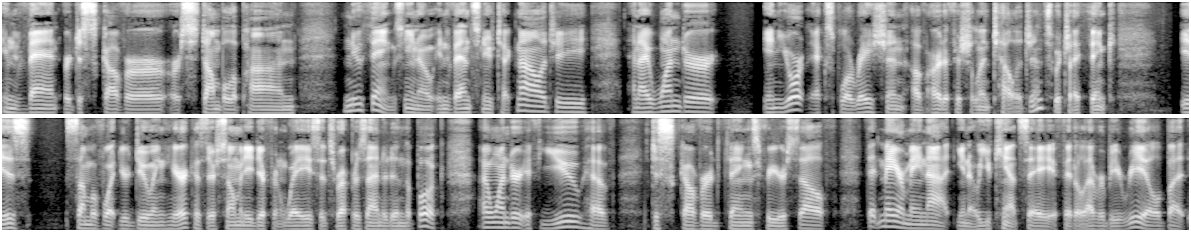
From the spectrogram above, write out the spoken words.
invent or discover or stumble upon new things, you know, invents new technology. And I wonder, in your exploration of artificial intelligence, which I think is some of what you're doing here because there's so many different ways it's represented in the book. I wonder if you have discovered things for yourself that may or may not, you know, you can't say if it'll ever be real, but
